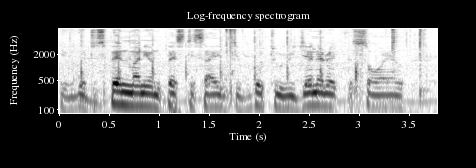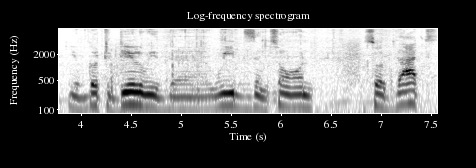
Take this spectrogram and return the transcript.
you've got to spend money on pesticides, you've got to regenerate the soil, you've got to deal with uh, weeds and so on. So that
